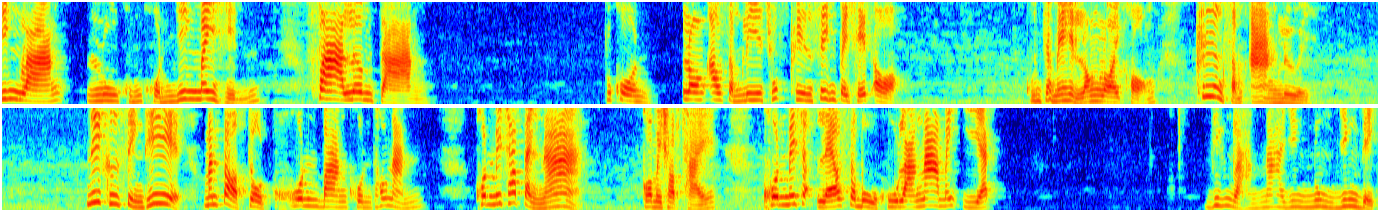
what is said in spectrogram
ยิ่งล้างรูขุมขนยิ่งไม่เห็น ฝ้าเริ่มจาง ทุกคนลองเอาสำลีชุบคลีนซิ่งไปเช็ดออก คุณจะไม่เห็นร่องรอยของเครื่องสำอางเลย นี่คือสิ่งที่มันตอบโจทย์คนบางคนเท่านั้น คนไม่ชอบแต่งหน้า ก็ไม่ชอบใช้ คนไม่ชอบแล้วสบู่ครูล้างหน้าไม่เอียด ยิ่งล้างหน้ายิ่งนุ่ม ยิ่งเด็ก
